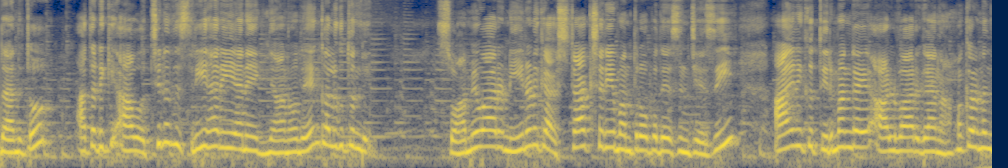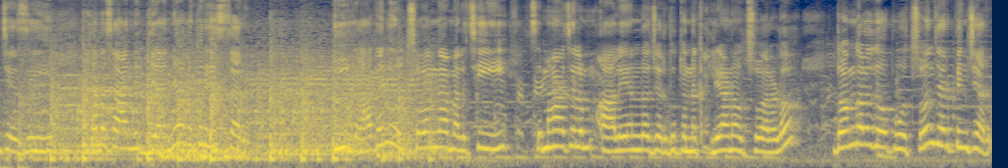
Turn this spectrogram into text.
దానితో అతడికి ఆ వచ్చినది శ్రీహరి అనే జ్ఞానోదయం కలుగుతుంది. స్వామివారు నీనునికి అష్టాక్షరి మంత్రోపదేశం చేసి ఆయనకు తిరుమంగై ఆళ్వారుగా నామకరణం చేసి తన సాన్నిధ్యాన్ని అనుగ్రహిస్తారు. ఈ గాథని ఉత్సవంగా మలిచి సింహాచలం ఆలయంలో జరుగుతున్న కళ్యాణ ఉత్సవాలలో దొంగల దోపు ఉత్సవం జరిపించారు.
